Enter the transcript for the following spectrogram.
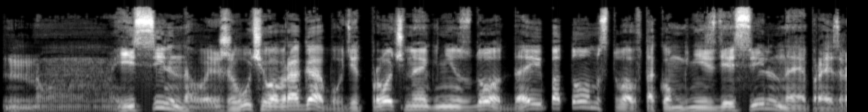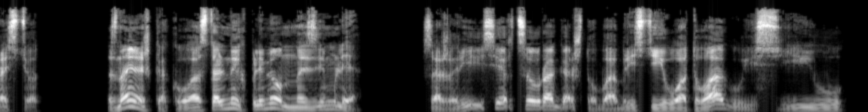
Ну, и сильного, и живучего врага будет прочное гнездо, да и потомство в таком гнезде сильное произрастет. Знаешь, как у остальных племен на земле. Сожри сердце врага, чтобы обрести его отвагу и силу.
